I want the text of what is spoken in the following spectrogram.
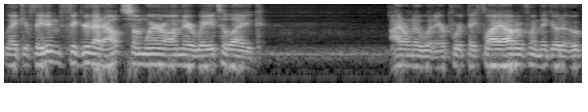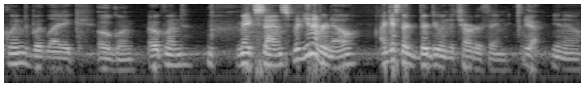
like if they didn't figure that out somewhere on their way to like I don't know what airport they fly out of when they go to Oakland, but like Oakland. Oakland makes sense, but you never know. I guess they're they're doing the charter thing. Yeah. You know,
